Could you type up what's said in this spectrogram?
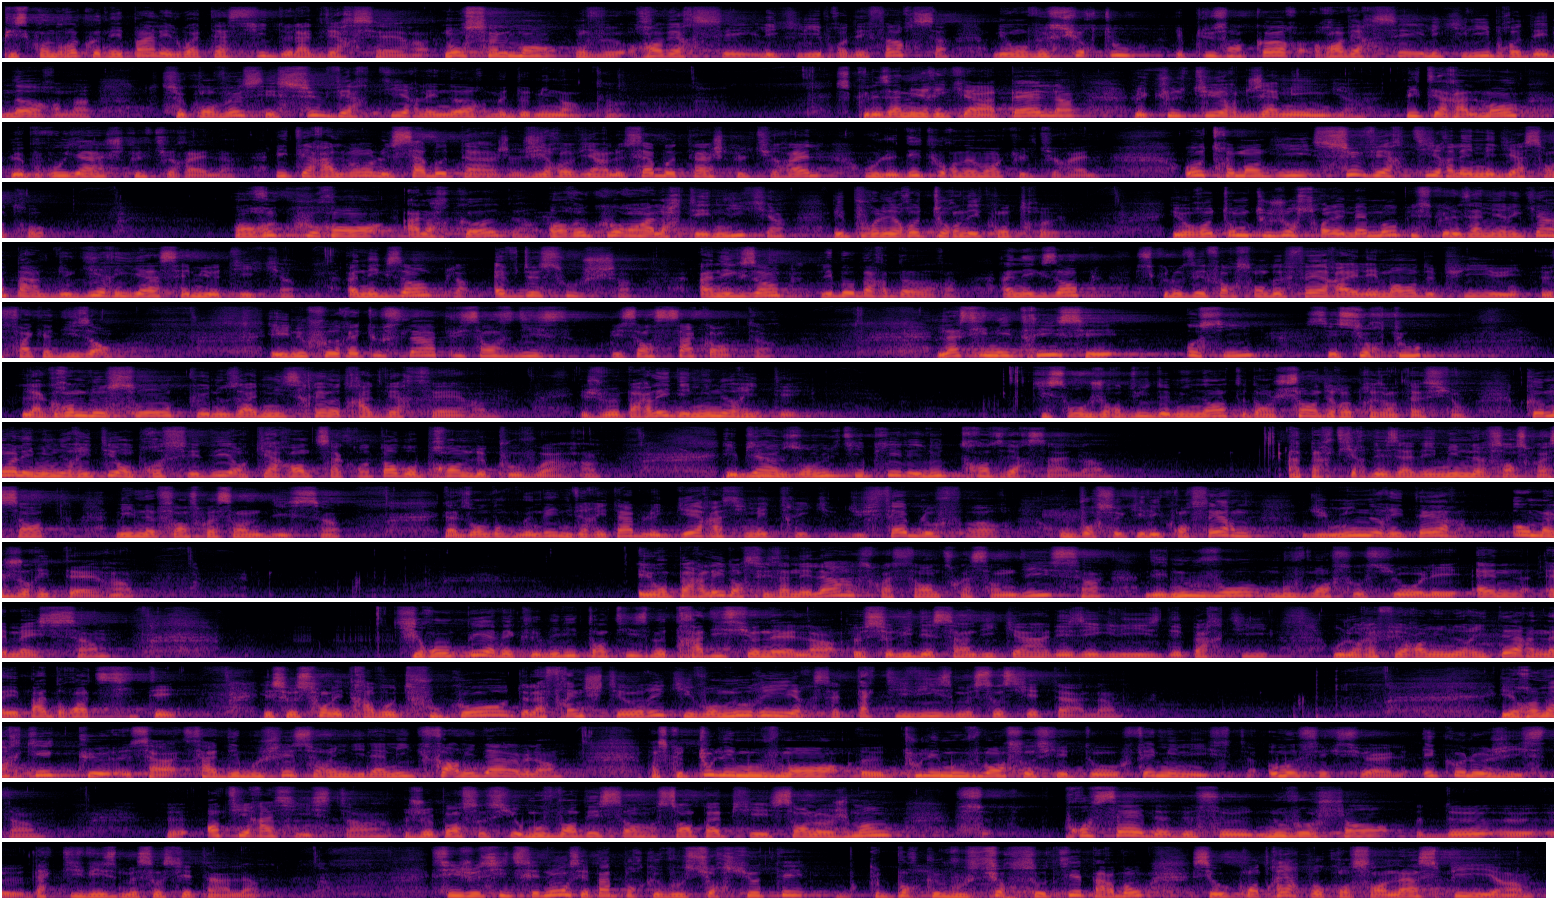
puisqu'on ne reconnaît pas les lois tacites de l'adversaire. Non seulement on veut renverser l'équilibre des forces, mais on veut surtout, et plus encore, renverser l'équilibre des normes. Ce qu'on veut, c'est subvertir les normes dominantes. Ce que les Américains appellent le culture jamming, littéralement le brouillage culturel, littéralement le sabotage, j'y reviens, le sabotage culturel ou le détournement culturel. Autrement dit, subvertir les médias centraux en recourant à leur code, en recourant à leur technique, mais pour les retourner contre eux. Et on retombe toujours sur les mêmes mots puisque les Américains parlent de guérilla sémiotique. Un exemple, F de souche. Un exemple, les bobards Un exemple, ce que nous efforçons de faire à éléments depuis 5 à 10 ans. Et il nous faudrait tout cela puissance 10, puissance 50. L'asymétrie, c'est aussi, c'est surtout la grande leçon que nous a administrée notre adversaire. Et je veux parler des minorités qui sont aujourd'hui dominantes dans le champ des représentations. Comment les minorités ont procédé en 40-50 ans pour prendre le pouvoir eh bien, elles ont multiplié les luttes transversales hein, à partir des années 1960-1970. Hein. Elles ont donc mené une véritable guerre asymétrique, du faible au fort, ou pour ce qui les concerne, du minoritaire au majoritaire. Hein. Et on parlait dans ces années-là, 60-70, des nouveaux mouvements sociaux, les NMS qui rompait avec le militantisme traditionnel, hein, celui des syndicats, des églises, des partis, où le référent minoritaire n'avait pas droit de citer. Et ce sont les travaux de Foucault, de la French Theory, qui vont nourrir cet activisme sociétal. Hein. Et remarquez que ça, a débouché sur une dynamique formidable, hein, parce que tous les mouvements, euh, tous les mouvements sociétaux, féministes, homosexuels, écologistes, euh, antiracistes, je pense aussi au mouvement des sans, sans papier, sans logement, procède de ce nouveau champ euh, euh, d'activisme sociétal. Hein. Si je cite ces noms, c'est pas pour que vous sursautiez, pour que vous sursautiez, pardon, c'est au contraire pour qu'on s'en inspire. Hein.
